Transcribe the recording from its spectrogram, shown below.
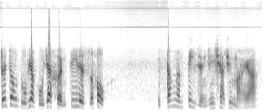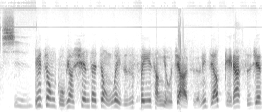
所以这种股票股价很低的时候，你当然闭着眼睛下去买啊，是因为这种股票现在这种位置是非常有价值的。你只要给它时间，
